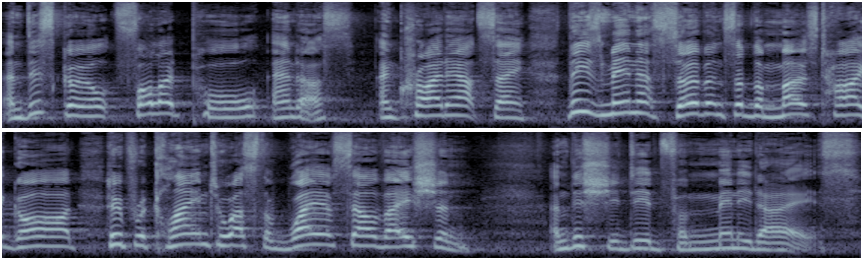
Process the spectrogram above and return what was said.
And this girl followed Paul and us and cried out, saying, These men are servants of the Most High God, who proclaim to us the way of salvation. And this she did for many days.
